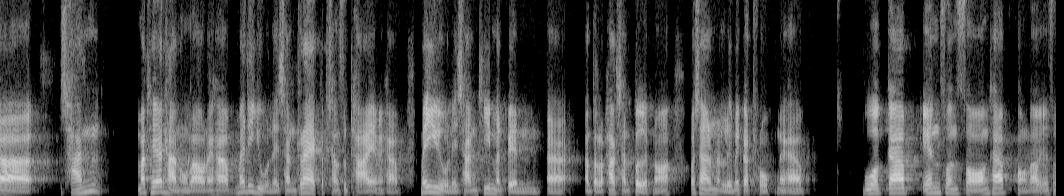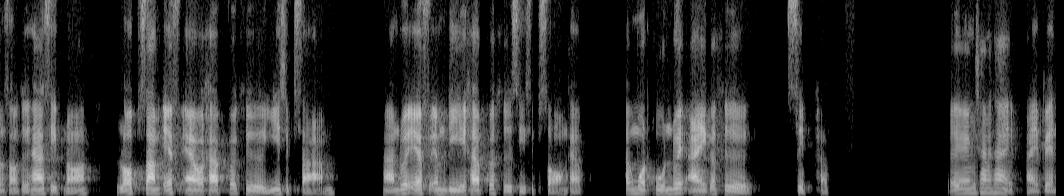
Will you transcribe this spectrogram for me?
อ่าชั้นมัธยฐานของเรานะครับ ไม่ได้อยู่ในชั้นแรกกับชั้นสุดท้ายนะครับ ไม่อยู่ในชั้นที่มันเป็นอ่าอันตรภาคชั้นเปิดเนาะเพราะฉะนั้นมันเลยไม่กระทบนะครับ บวกกับ n ส่วน2ครับ ของเรา n ส่วน2คือ 50 เนาะ ลบ sum fl ครับ ก็คือ 23 หารด้วย fmd ครับ ก็คือ 42 ครับ ทั้งหมดคูณด้วย i ก็คือ 10 ครับ เอ้ยไม่ใช่ ไม่ใช่ i เป็น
